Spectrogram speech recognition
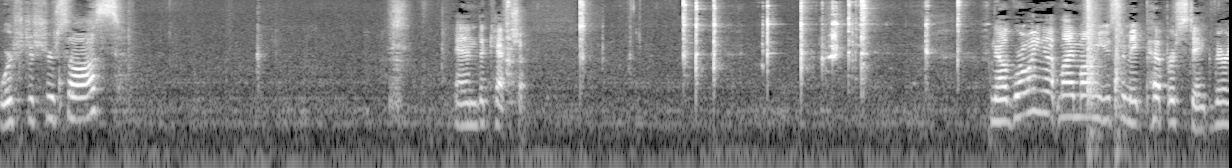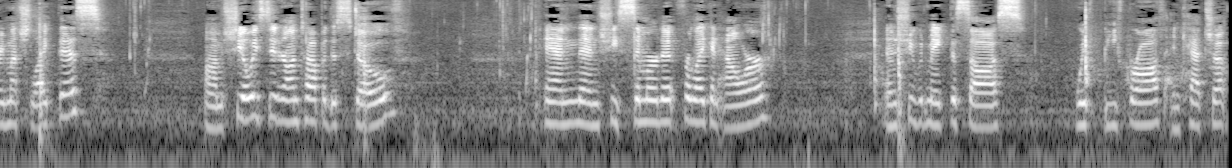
Worcestershire sauce. And the ketchup. Now, growing up, my mom used to make pepper steak very much like this. Um, she always did it on top of the stove. And then she simmered it for like an hour. And she would make the sauce with beef broth and ketchup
